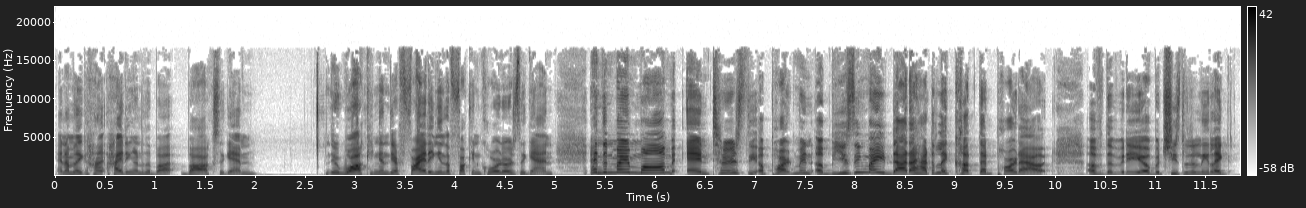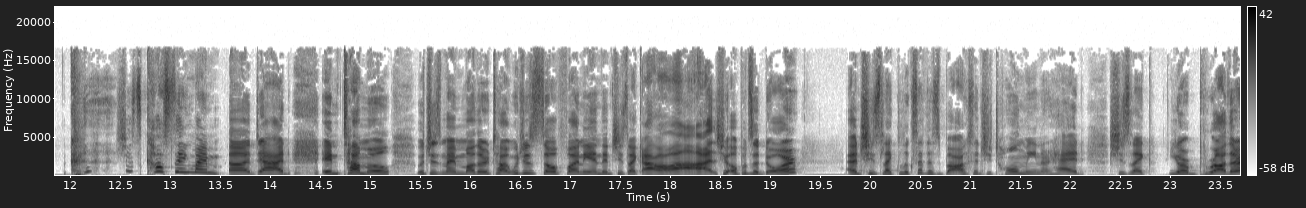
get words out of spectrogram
And i'm like hi- hiding under the bo- box again. They're walking and they're fighting in the fucking corridors again. And then my mom enters the apartment abusing my dad. I had to like cut that part out of the video, but she's literally like, she's cussing my uh, dad in Tamil, which is my mother tongue, which is so funny. And then she's like, ah, she opens the door and she's like looks at this box and she told me in her head she's like your brother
